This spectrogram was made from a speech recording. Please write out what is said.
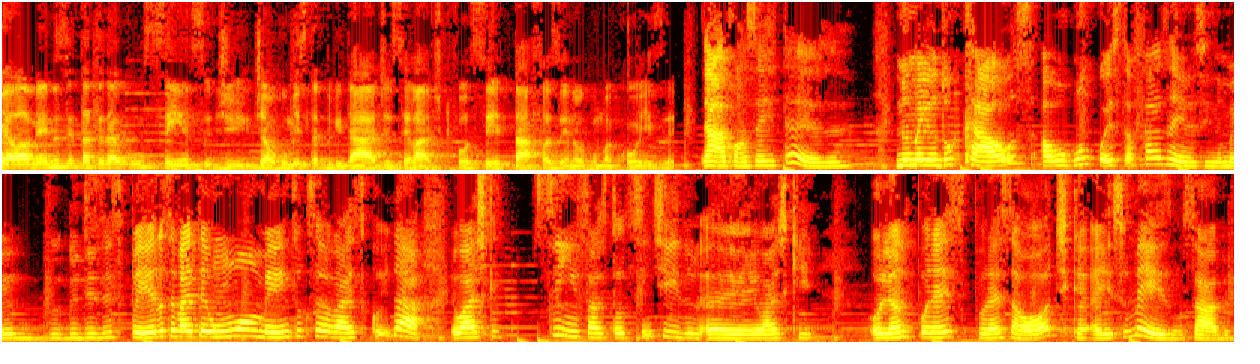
pelo menos você tá tendo algum senso de, de alguma estabilidade, sei lá, de que você tá fazendo alguma coisa. Ah, com certeza. No meio do caos, alguma coisa tá fazendo, assim, no meio do, do desespero, você vai ter um momento que você vai se cuidar. Eu acho que sim, faz todo sentido. É, eu acho que olhando por, esse, por essa ótica, é isso mesmo, sabe?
